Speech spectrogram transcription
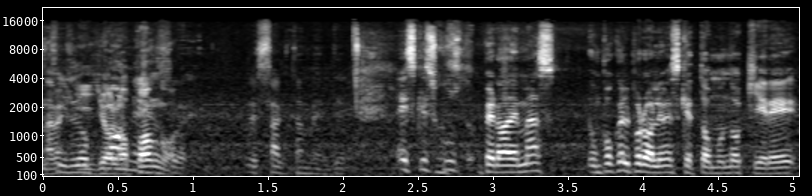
Mándame- y, lo y yo lo pongo. Exactamente. Es que es justo, pero además, un poco el problema es que todo el mundo quiere,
